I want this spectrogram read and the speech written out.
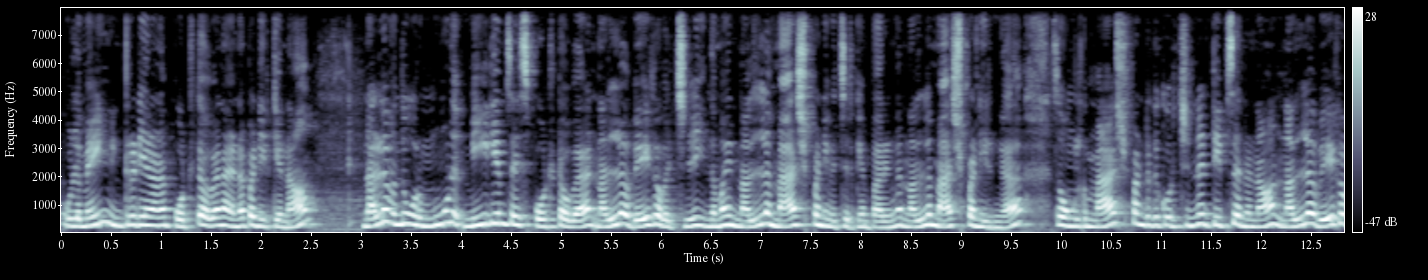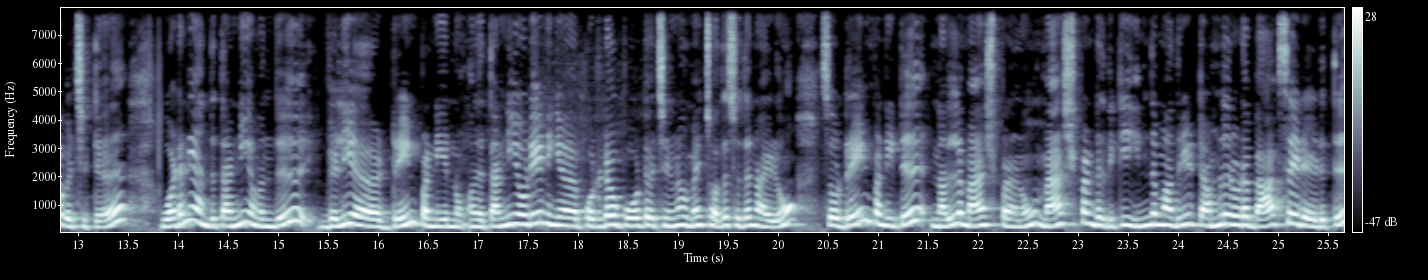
உள்ள மெயின் இன்க்ரீடியண்டான பொட்டேட்டோவை நான் என்ன பண்ணியிருக்கேன்னா நல்லா வந்து ஒரு மூணு மீடியம் சைஸ் பொட்டேட்டோவை நல்லா வேக வச்சு இந்த மாதிரி நல்லா மேஷ் பண்ணி வச்சுருக்கேன் பாருங்கள் நல்லா மேஷ் பண்ணிடுங்க ஸோ உங்களுக்கு மேஷ் பண்ணுறதுக்கு ஒரு சின்ன டிப்ஸ் என்னென்னா நல்லா வேக வச்சுட்டு உடனே அந்த தண்ணியை வந்து வெளியே ட்ரெயின் பண்ணிடணும் அந்த தண்ணியோடே நீங்கள் பொட்டேட்டோ போட்டு வச்சிங்கன்னா ஒரு மாதிரி சொத சொதன் ஆகிடும் ஸோ ட்ரெயின் பண்ணிவிட்டு நல்லா மேஷ் பண்ணணும். மேஷ் பண்ணுறதுக்கு இந்த மாதிரி டம்ளரோட பேக் சைடை எடுத்து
